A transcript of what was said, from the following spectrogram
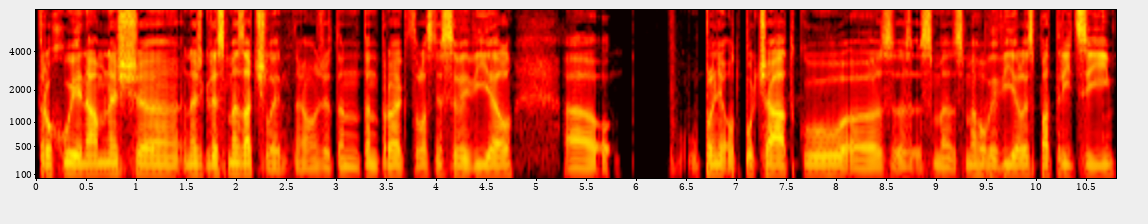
trochu jinam, než, než kde jsme začali. Jo? Že ten, ten projekt vlastně se vyvíjel úplně od počátku, jsme, jsme ho vyvíjeli s Patricí,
